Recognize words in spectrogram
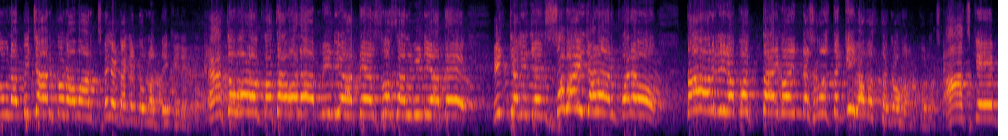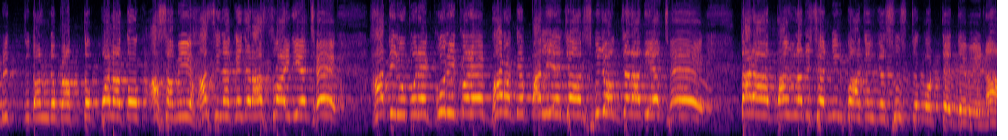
তোমরা বিচার করো আমার ছেলেটাকে তোমরা দেখে রেখো। এত বড় কথা বলা মিডিয়াতে সোশ্যাল মিডিয়াতে ইন্টেলিজেন্স সবাই জানার পরেও তার নিরাপত্তায় গোয়েন্দা সংস্থা কি ব্যবস্থা গ্রহণ করেছে? আজকে মৃত্যুদণ্ড প্রাপ্ত পলাতক আসামি হাসিনাকে যারা আশ্রয় দিয়েছে হাতির উপরে গুলি করে ভারতে পালিয়ে যাওয়ার সুযোগ যারা দিয়েছে, তারা বাংলাদেশের নির্বাচনকে সুস্থ করতে দেবে না।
